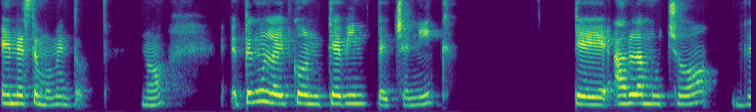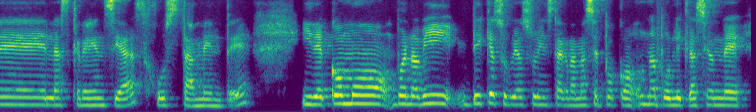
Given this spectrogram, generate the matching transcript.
en este momento, ¿no? Eh, tengo un live con Kevin Pechenik que habla mucho de las creencias, justamente, y de cómo, bueno, vi, vi que subió a su Instagram hace poco una publicación de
